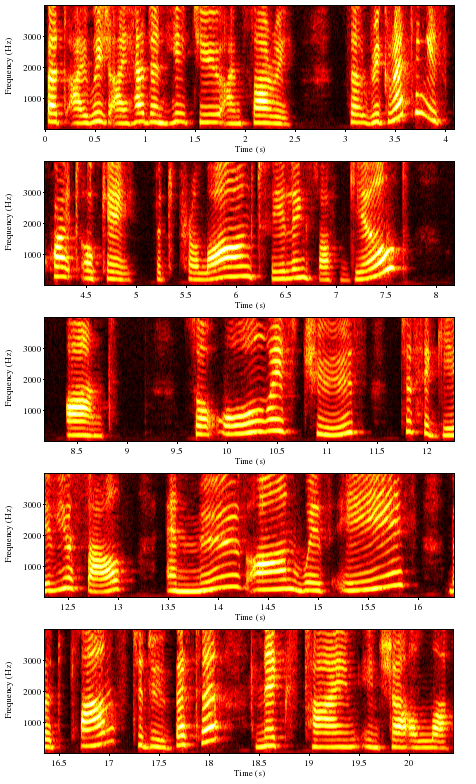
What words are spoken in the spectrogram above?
but I wish I hadn't hit you. I'm sorry. So regretting is quite okay, but prolonged feelings of guilt aren't. So always choose to forgive yourself and move on with ease, but plans to do better next time, inshallah.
